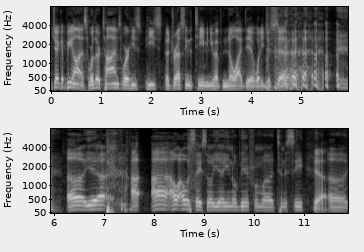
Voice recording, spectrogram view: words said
Jacob, be honest. Were there times where he's he's addressing the team and you have no idea what he just said? uh, yeah, I, I I would say so. Yeah, you know, being from uh, Tennessee. Yeah. Uh,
